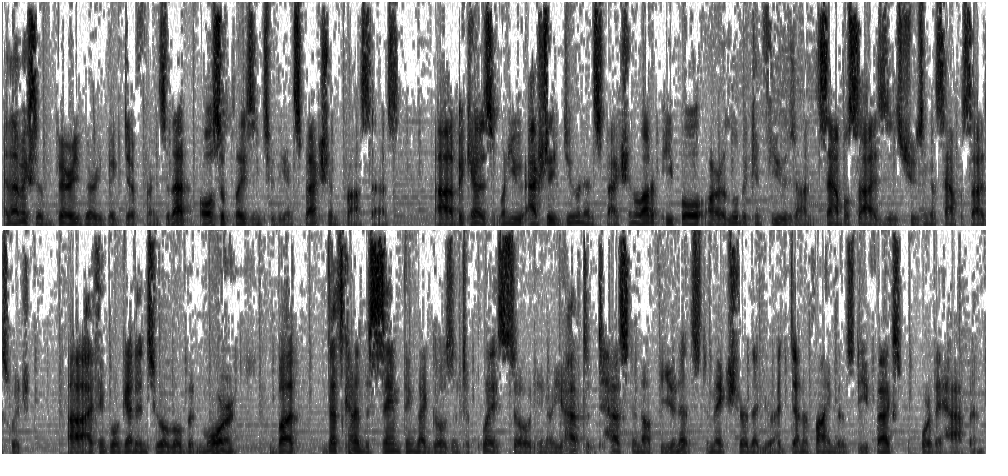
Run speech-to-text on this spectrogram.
And that makes a very, very big difference. And that also plays into the inspection process. Uh, because when you actually do an inspection, a lot of people are a little bit confused on sample sizes, choosing a sample size, which uh, I think we'll get into a little bit more. But that's kind of the same thing that goes into place. So, you know, you have to test enough units to make sure that you're identifying those defects before they happen,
